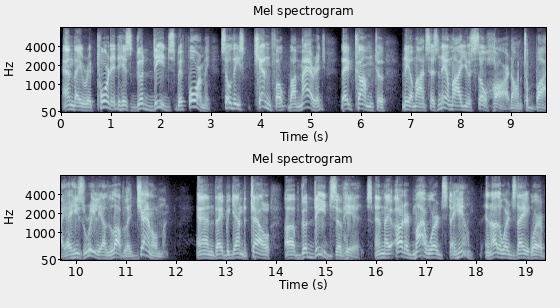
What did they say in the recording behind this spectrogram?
And they reported his good deeds before me. So these kinfolk by marriage, they'd come to Nehemiah says, Nehemiah, you're so hard on Tobiah. He's really a lovely gentleman. And they began to tell uh, good deeds of his. And they uttered my words to him. In other words, they were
